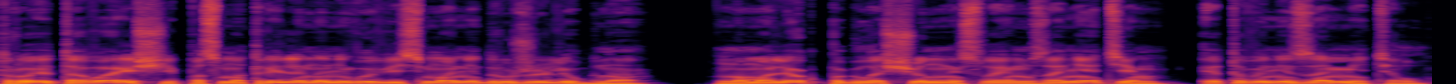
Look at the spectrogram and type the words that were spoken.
Трое товарищей посмотрели на него весьма недружелюбно, но малек, поглощенный своим занятием, этого не заметил.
